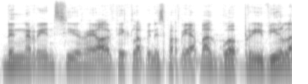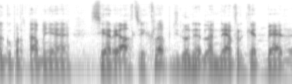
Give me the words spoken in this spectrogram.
dengerin si Reality Club ini seperti apa, gue preview lagu pertamanya si Reality Club judulnya adalah Never Get Better.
